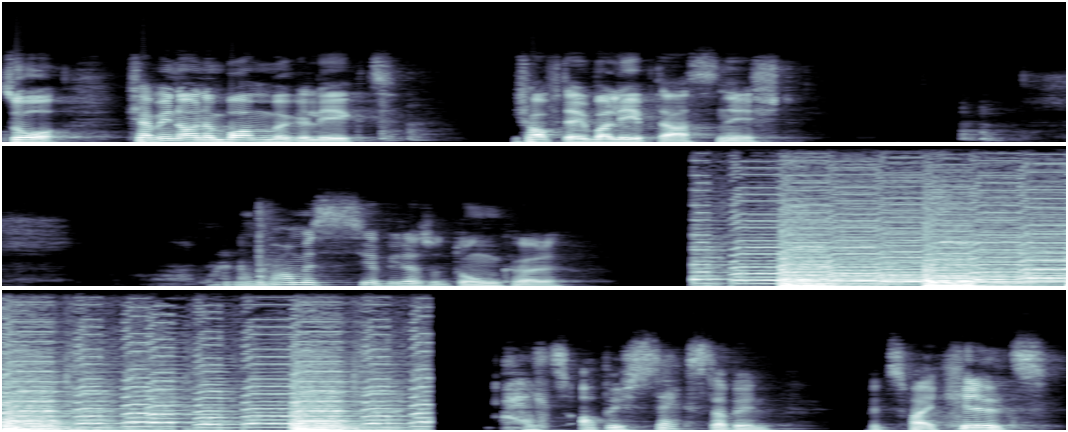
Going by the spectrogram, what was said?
So, ich habe ihn noch eine Bombe gelegt. Ich hoffe, der überlebt das nicht. Warum ist es hier wieder so dunkel? Als ob ich Sechster bin. Mit zwei Kills.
